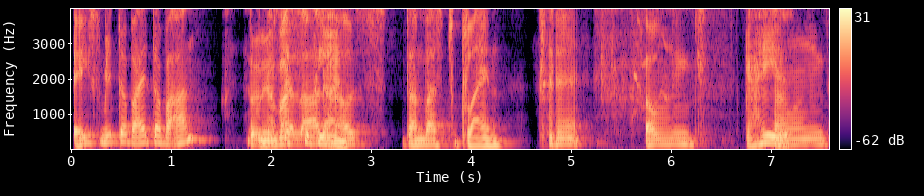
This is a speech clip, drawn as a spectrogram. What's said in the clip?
elf Mitarbeiter waren. Dann, dann war es zu klein. Aus, dann war es zu klein. und Geil. Und,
